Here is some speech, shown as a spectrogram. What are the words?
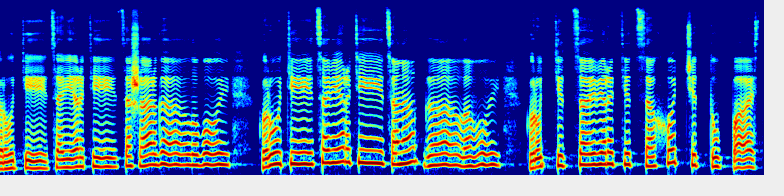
«Крутится, вертится шар голубой, крутится, вертится над головой, крутится, вертится, хочет упасть,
